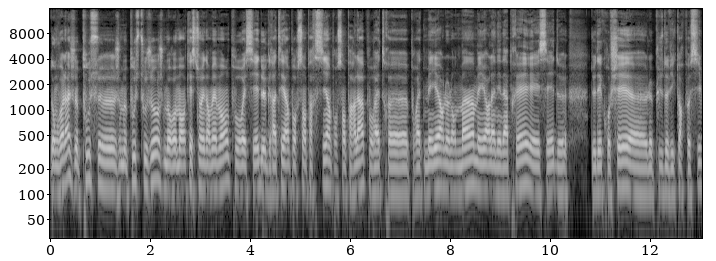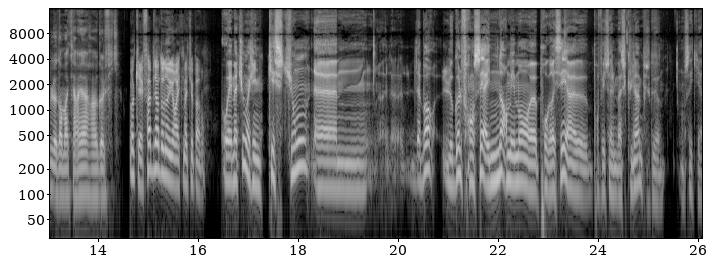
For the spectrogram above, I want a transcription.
donc voilà, je pousse, je me pousse toujours, je me remets en question énormément pour essayer de gratter 1% par-ci, 1% par-là, pour être, pour être meilleur le lendemain, meilleur l'année d'après, et essayer de, de décrocher le plus de victoires possible dans ma carrière golfique. Ok, Fabien Donoyan avec Mathieu Pavon. Ouais, Mathieu, moi j'ai une question. Euh, d'abord, le golf français a énormément euh, progressé, hein, euh, professionnel masculin, puisque on sait qu'il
